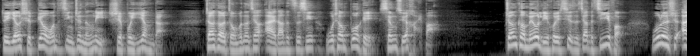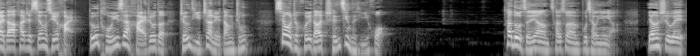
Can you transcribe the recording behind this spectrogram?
对央视标王的竞争能力是不一样的。张克总不能将爱达的资金无偿拨给香雪海吧？张克没有理会谢子佳的讥讽，无论是爱达还是香雪海，都统一在海州的整体战略当中，笑着回答陈静的疑惑。态度怎样才算不强硬呀？央视为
